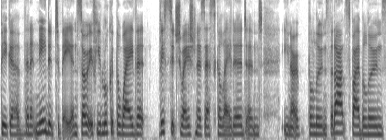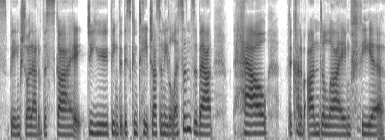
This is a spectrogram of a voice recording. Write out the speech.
bigger than it needed to be. And so if you look at the way that this situation has escalated and, you know, balloons that aren't spy balloons being shot out of the sky. Do you think that this can teach us any lessons about how the kind of underlying fear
